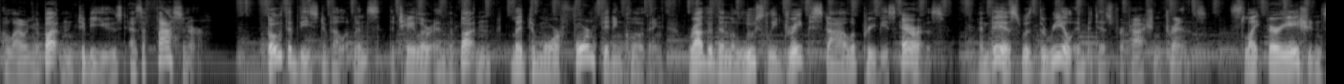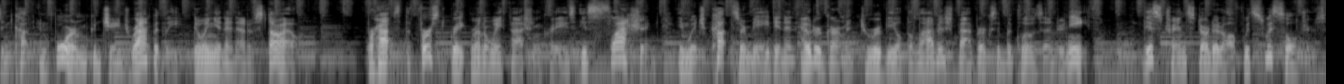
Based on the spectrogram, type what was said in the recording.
allowing the button to be used as a fastener. Both of these developments, the tailor and the button, led to more form-fitting clothing, rather than the loosely draped style of previous eras. And this was the real impetus for fashion trends. Slight variations in cut and form could change rapidly, going in and out of style. Perhaps the first great runaway fashion craze is slashing, in which cuts are made in an outer garment to reveal the lavish fabrics of the clothes underneath. This trend started off with Swiss soldiers,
